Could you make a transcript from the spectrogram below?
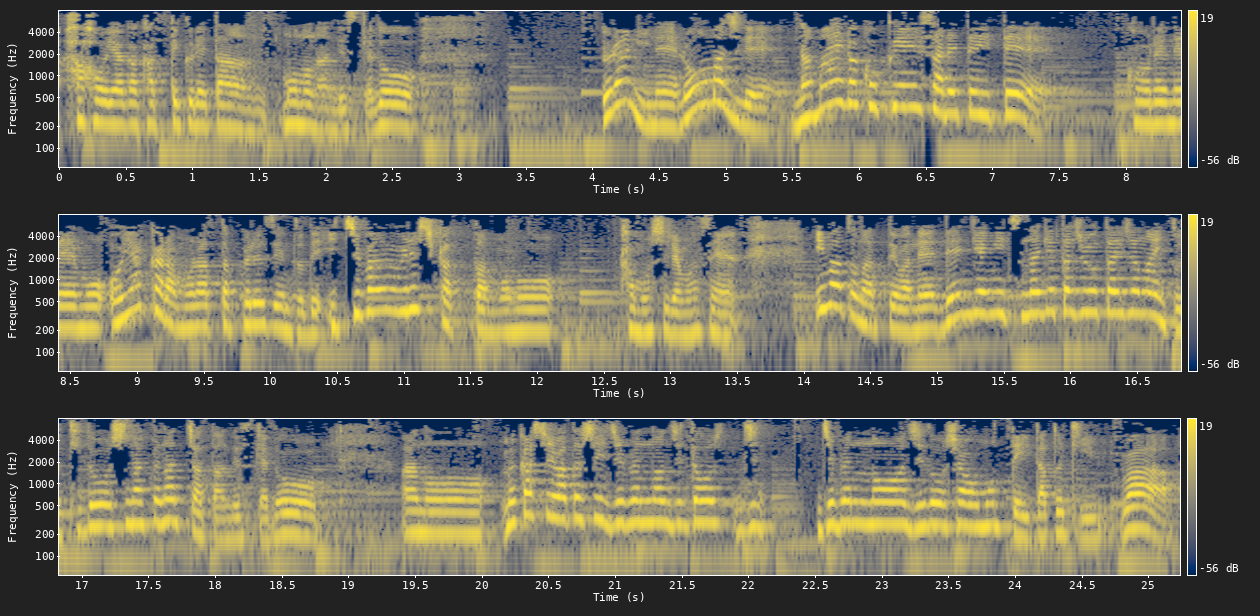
母親が買ってくれたものなんですけど裏にねローマ字で名前が刻印されていてこれねもう親からもらったプレゼントで一番嬉しかったものかもしれません。今となってはね電源につなげた状態じゃないと起動しなくなっちゃったんですけどあの昔私自分の自動自分の自動車を持っていた時は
